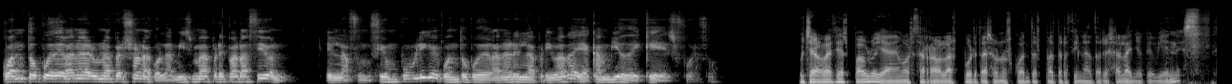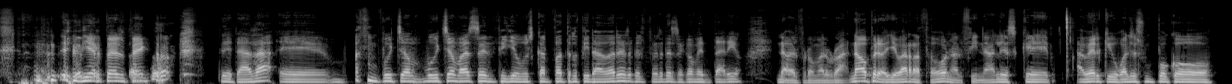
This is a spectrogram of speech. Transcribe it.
¿cuánto puede ganar una persona con la misma preparación en la función pública y cuánto puede ganar en la privada y a cambio de qué esfuerzo? Muchas gracias, Pablo. Ya hemos cerrado las puertas a unos cuantos patrocinadores al año que viene. de cierto espectro. De nada. Eh, mucho, mucho más sencillo buscar patrocinadores después de ese comentario. No, es broma, es broma. No, pero lleva razón. Al final es que, a ver, que igual es un poco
